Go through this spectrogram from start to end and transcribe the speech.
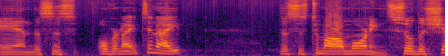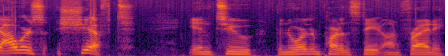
And this is overnight tonight. This is tomorrow morning. So the showers shift into the northern part of the state on Friday.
